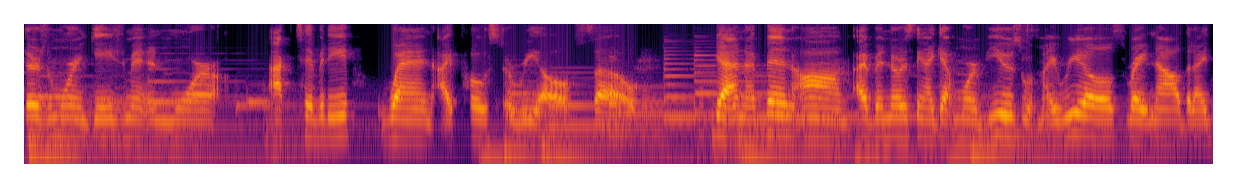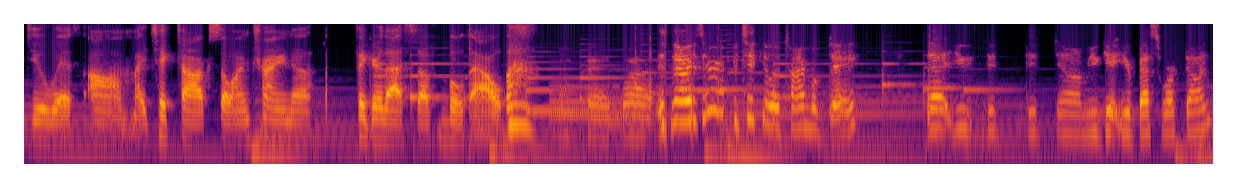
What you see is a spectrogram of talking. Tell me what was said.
there's more engagement and more activity when I post a reel. So yeah, and I've been um I've been noticing I get more views with my reels right now than I do with um my TikTok. So I'm trying to figure that stuff both out. Okay, wow. Is now is there a particular time of day that you did, did um, you get your best work done?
